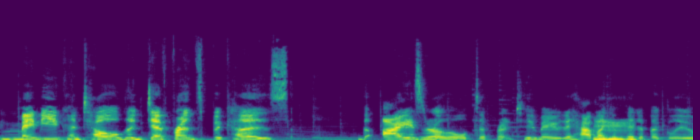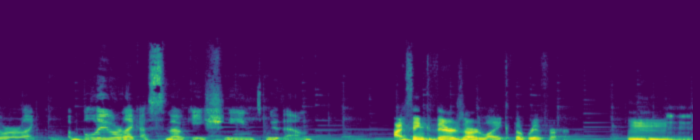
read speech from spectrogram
Maybe you can tell the difference because the eyes are a little different too. Maybe they have like Hmm. a bit of a glue or like a blue or like a smoky sheen to them. I think theirs are like the river. Mm. Mhm.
